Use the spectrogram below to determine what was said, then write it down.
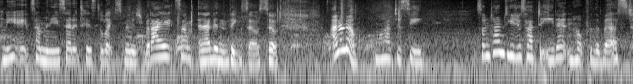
and he ate some and he said it tasted like spinach, but I ate some and I didn't think so. So I don't know, we'll have to see. Sometimes you just have to eat it and hope for the best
